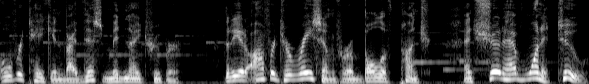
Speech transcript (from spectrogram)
overtaken by this midnight trooper, that he had offered to race him for a bowl of punch, and should have won it too.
